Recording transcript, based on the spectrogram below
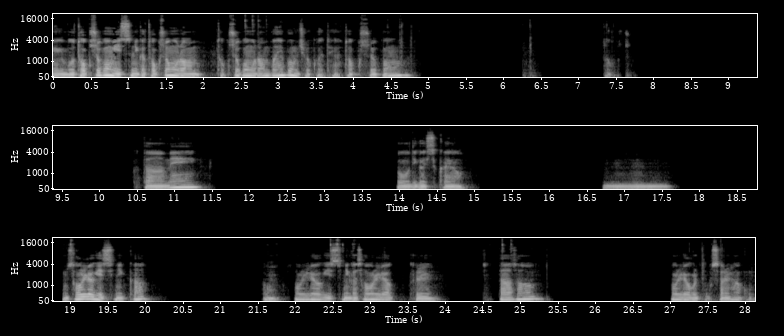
여기 뭐 덕수궁이 있으니까 덕수궁으로 한, 덕수궁으로 한번 해보면 좋을 것 같아요. 덕수궁 덕수 그 다음에 또 어디가 있을까요? 음, 서울역이 있으니까 어, 서울역이 있으니까 서울역을 따서 서울역을 복사를 하고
